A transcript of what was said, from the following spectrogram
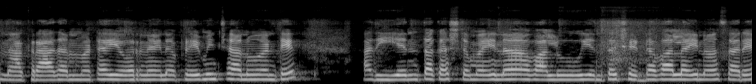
నాకు రాదనమాట ఎవరినైనా ప్రేమించాను అంటే అది ఎంత కష్టమైనా వాళ్ళు ఎంత చెడ్డ వాళ్ళైనా సరే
